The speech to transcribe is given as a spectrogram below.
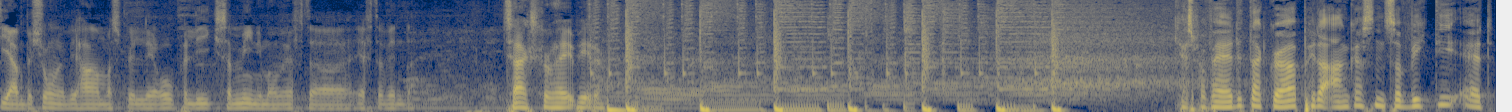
de ambitioner, vi har om at spille Europa League som minimum efter, efter vinter. Tak skal du have, Peter. Kasper, hvad er det, der gør Peter Ankersen så vigtig, at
